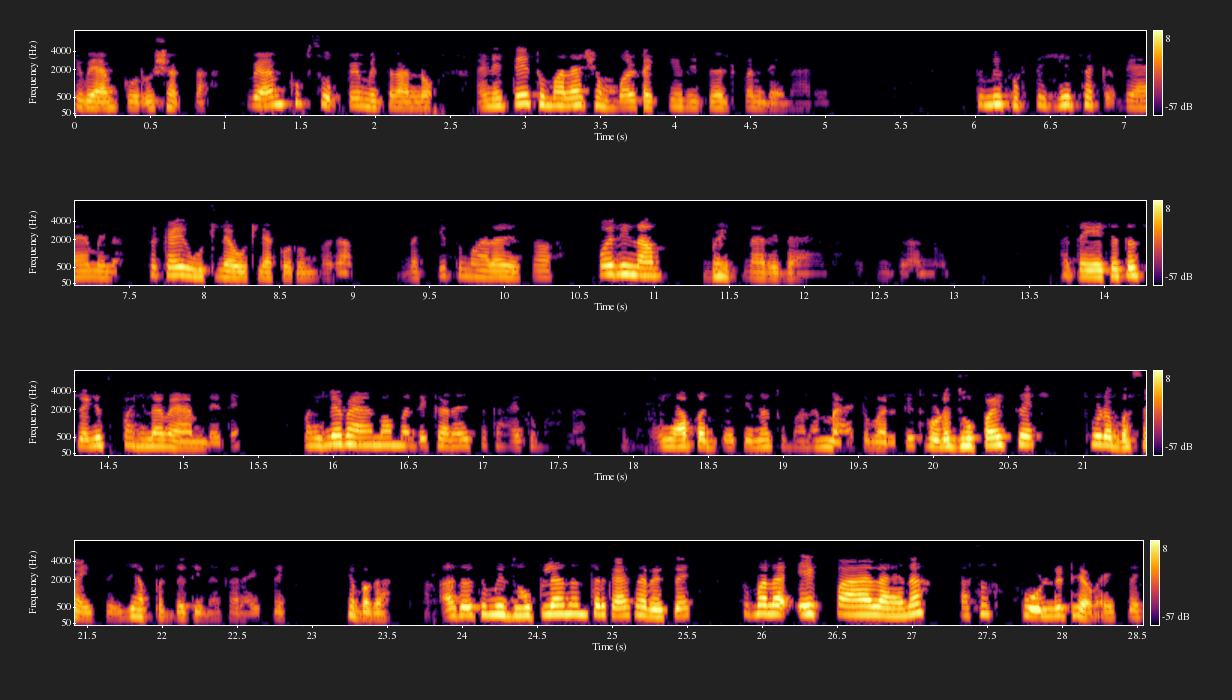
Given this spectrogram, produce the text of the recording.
हे व्यायाम करू शकता. व्यायाम खूप सोपे मित्रांनो आणि ते तुम्हाला शंभर टक्के रिझल्ट पण देणार. आहे तुम्ही फक्त हे सक व्यायाम आहे ना सकाळी उठल्या उठल्या करून बघा. नक्की तुम्हाला याचा परिणाम भेटणारे व्यायाम आहेत मित्रांनो. आता याच्यातच लगेच पहिला व्यायाम देते. पहिल्या व्यायामामध्ये करायचं काय तुम्हाला? या पद्धतीनं तुम्हाला मॅटवरती थोडं झोपायचं आहे थोडं बसायचं आहे या पद्धतीनं करायचं आहे हे बघा आता तुम्ही झोपल्यानंतर काय करायचं आहे तुम्हाला एक पायाला आहे ना असंच फोल्ड ठेवायचं आहे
